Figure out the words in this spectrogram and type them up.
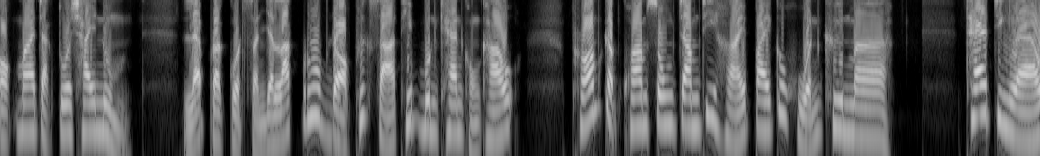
ออกมาจากตัวชายหนุ่ม และปรากฏสัญญลักษณ์รูปดอกพฤกษาทิพย์บุญแคนของเขา พร้อมกับความทรงจำที่หายไปก็หวนคืนมา แท้จริงแล้ว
